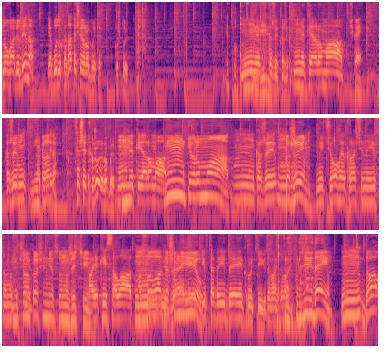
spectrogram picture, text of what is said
нова людина. Я буду казати, що робити. Куштуй. Я курку. М, як, кажи, кажи, м, який аромат. Чекай. Кажи, м, ні, Показати? кажи. Це що я ти кажу і роби. М, який аромат. Ммм, який аромат. М, кажи, м, Кажи. Нічого я краще не їв в своєму житті. Нічого краще ні в своєму житті. А який салат? М, салат я ще не Женя, їв. Які в тебе ідеї круті. Давай, давай. Про ці ідеї. М, да.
